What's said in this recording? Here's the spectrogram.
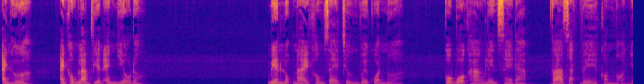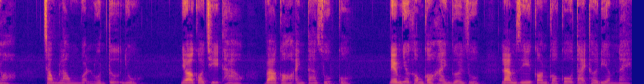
Anh hứa, anh không làm phiền em nhiều đâu. Miên lúc này không dè chừng với quân nữa. Cô buộc hàng lên xe đạp và dắt về con ngõ nhỏ. Trong lòng vẫn luôn tự nhủ. Nhờ có chị Thảo và có anh ta giúp cô. Nếu như không có hai người giúp, làm gì còn có cô tại thời điểm này.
